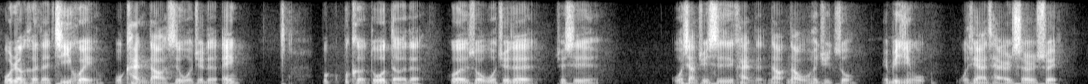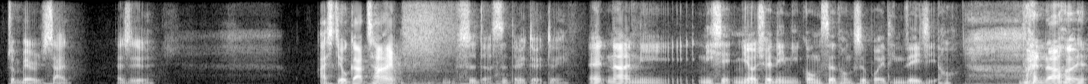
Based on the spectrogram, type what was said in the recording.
我任何的机会，我看到是我觉得哎、不不可多得的，或者说我觉得就是我想去试试看的，那那我会去做，因为毕竟我我现在才二十二岁，准备二十三，但是 I still got time。是的，是的对。对对，哎、那你你现你有确定你公司的同事不会听这一集哦？不然他们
